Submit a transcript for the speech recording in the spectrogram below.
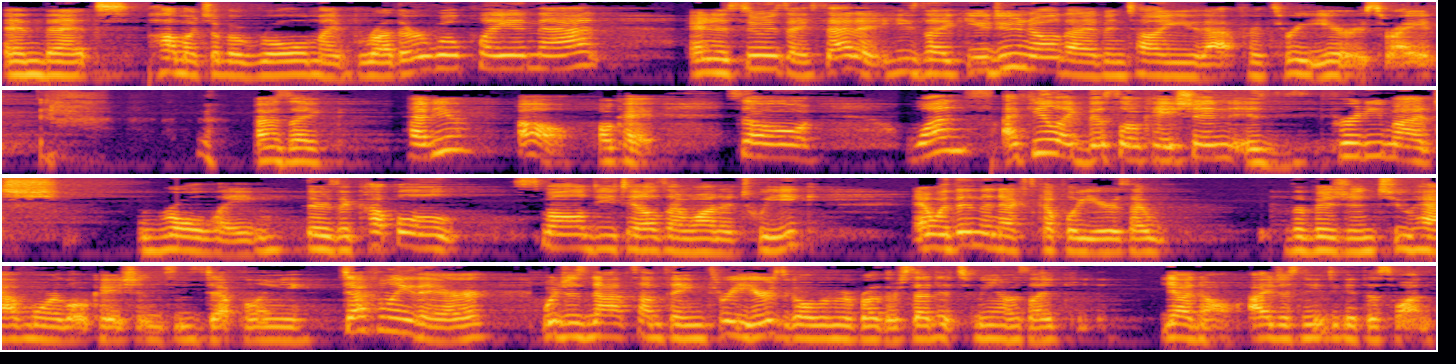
and that how much of a role my brother will play in that. And as soon as I said it, he's like, You do know that I've been telling you that for three years, right? I was like, Have you? Oh, okay. So once I feel like this location is pretty much rolling, there's a couple small details I want to tweak. And within the next couple years, I the vision to have more locations is definitely definitely there, which is not something three years ago when my brother said it to me. I was like, yeah, no, I just need to get this one.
